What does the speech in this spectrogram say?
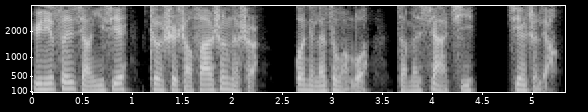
与您分享一些这世上发生的事儿，观点来自网络。咱们下期接着聊。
